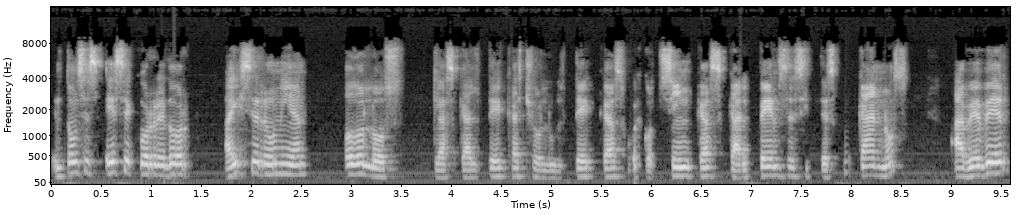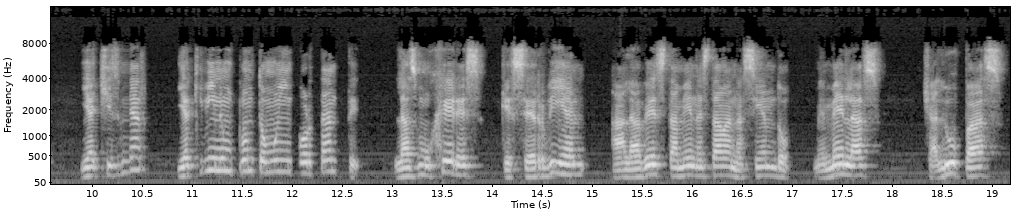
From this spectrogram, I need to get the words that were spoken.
Entonces, ese corredor, ahí se reunían todos los tlaxcaltecas, cholultecas, huejotzincas, calpenses y texcucanos a beber y a chismear. Y aquí viene un punto muy importante. Las mujeres que servían a la vez también estaban haciendo memelas, chalupas,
